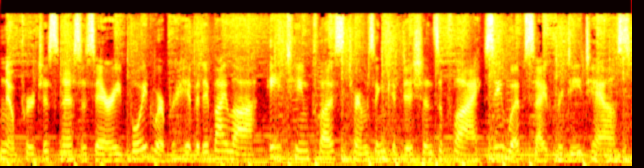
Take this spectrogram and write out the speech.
No purchase necessary. Void where prohibited by law. 18 plus terms and conditions apply. See website for details.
